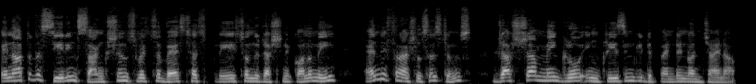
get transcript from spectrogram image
And after the searing sanctions which the West has placed on the Russian economy and the financial systems, Russia may grow increasingly dependent on China.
